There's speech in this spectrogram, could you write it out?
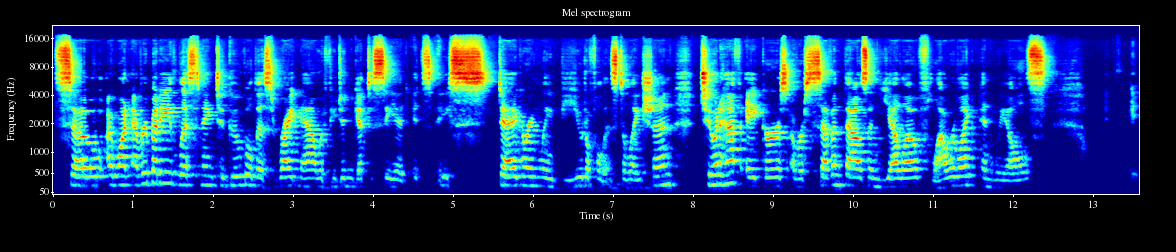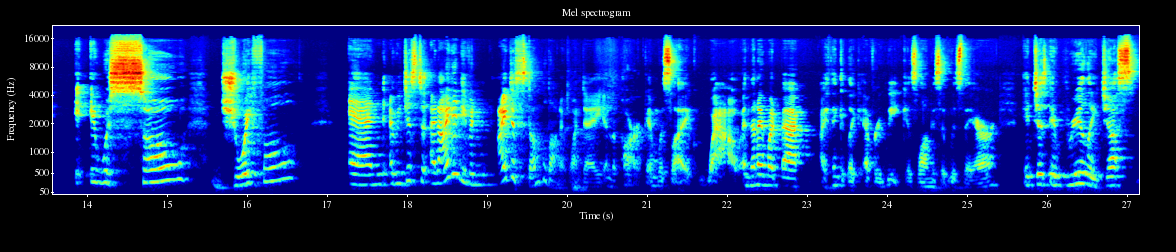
So I want everybody listening to Google this right now if you didn't get to see it. It's a staggeringly beautiful installation, two and a half acres, over 7,000 yellow flower like pinwheels. It, it was so joyful and I mean, just and I didn't even I just stumbled on it one day in the park and was like, wow. And then I went back. I think like every week, as long as it was there. It just it really just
